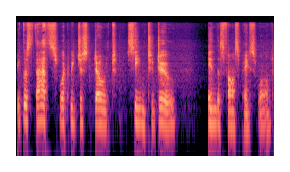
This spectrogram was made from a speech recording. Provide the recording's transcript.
because that's what we just don't seem to do in this fast paced world.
